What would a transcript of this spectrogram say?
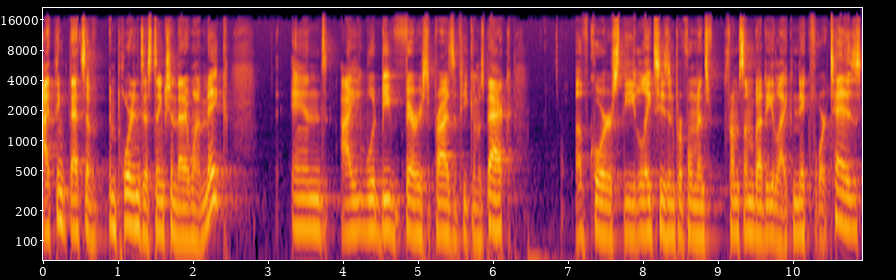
I think that's an important distinction that I want to make and I would be very surprised if he comes back. Of course, the late season performance from somebody like Nick Fortes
